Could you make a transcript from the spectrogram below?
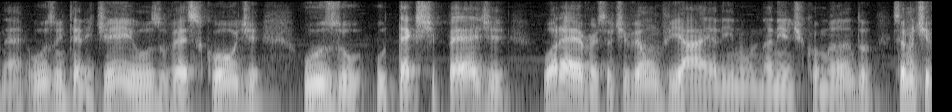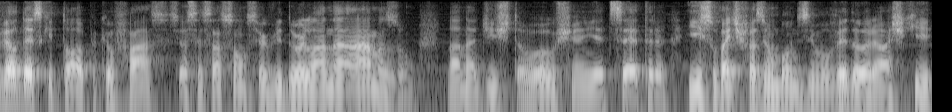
Né? Uso o IntelliJ, uso o VS Code, uso o TextPad, whatever. Se eu tiver um VI ali no, na linha de comando, se eu não tiver o desktop, o que eu faço? Se eu acessar só um servidor lá na Amazon, lá na DigitalOcean e etc. E isso vai te fazer um bom desenvolvedor. Eu acho que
